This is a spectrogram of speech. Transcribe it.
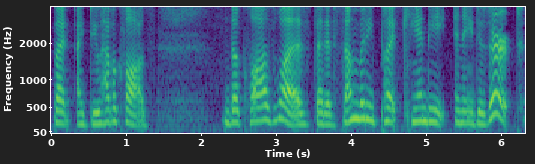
But I do have a clause. The clause was that if somebody put candy in a dessert,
